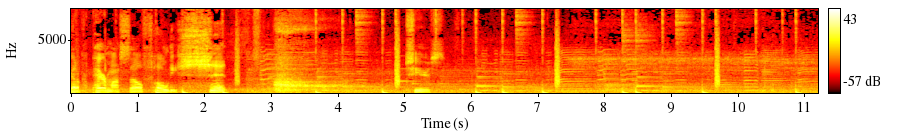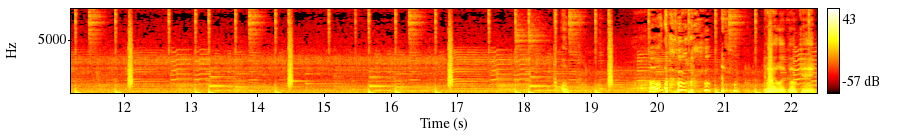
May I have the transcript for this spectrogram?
Gotta prepare myself. Holy shit. Cheers. Do I look okay?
